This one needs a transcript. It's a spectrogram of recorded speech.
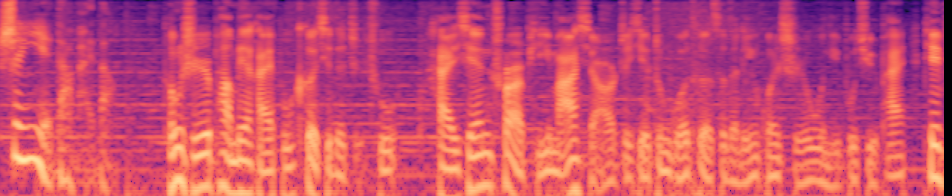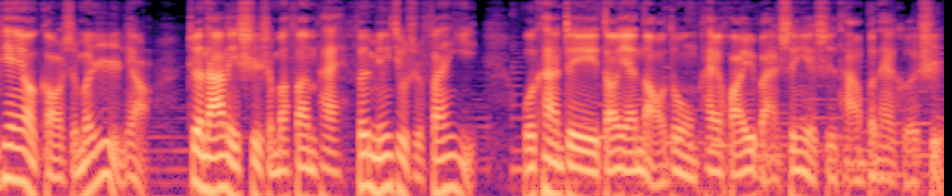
深夜大排档》。同时，胖边还不客气地指出。海鲜、串皮、马小这些中国特色的灵魂食物你不去拍，偏偏要搞什么日料，这哪里是什么翻拍，分明就是翻译。我看这导演脑洞拍华语版《深夜食堂》不太合适，《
